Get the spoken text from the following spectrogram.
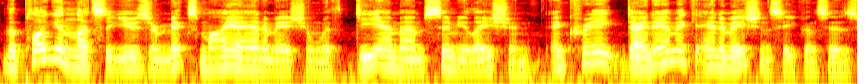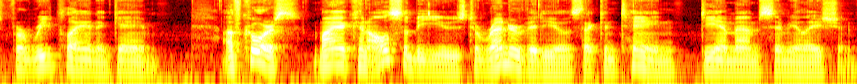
The plugin lets the user mix Maya animation with DMM simulation and create dynamic animation sequences for replay in a game. Of course, Maya can also be used to render videos that contain DMM simulation.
